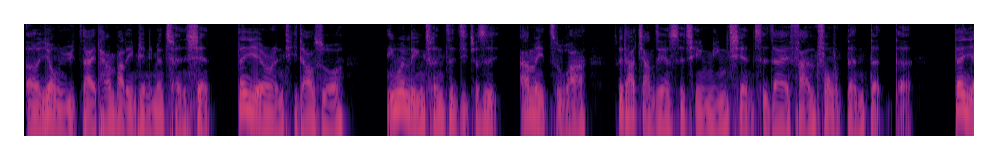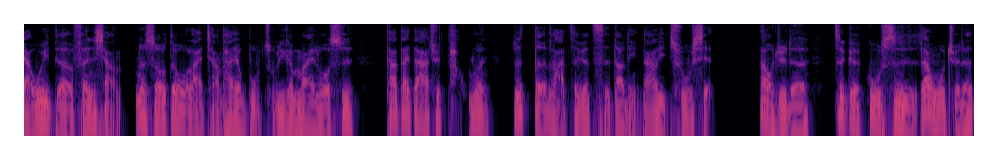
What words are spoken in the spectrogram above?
呃用语在台湾霸的影片里面呈现？”但也有人提到说。因为凌晨自己就是阿美族啊，所以他讲这件事情明显是在反讽等等的。但雅卫的分享那时候对我来讲，他有补足一个脉络，是他带大家去讨论，就是“的啦”这个词到底哪里出现。那我觉得这个故事让我觉得，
